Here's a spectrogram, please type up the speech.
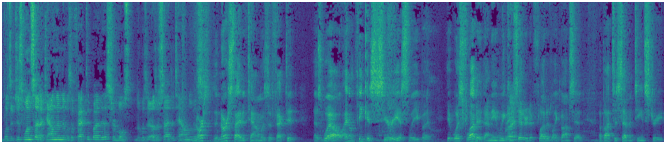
was it just one side of town then that was affected by this, or most? Was there other side of town that was? North, the north side of town was affected as well. I don't think as seriously, but it was flooded. I mean, we Right. considered it flooded, like Bob said, about to 17th Street.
